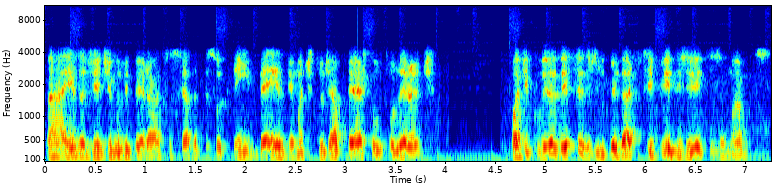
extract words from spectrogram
Na raiz, o adjetivo liberal é associado à pessoa que tem ideias e uma atitude aberta ou tolerante. Pode incluir a defesa de liberdades civis e direitos humanos.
